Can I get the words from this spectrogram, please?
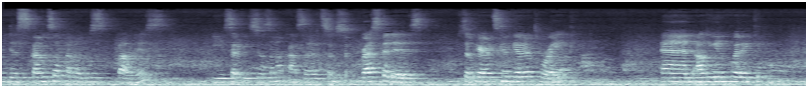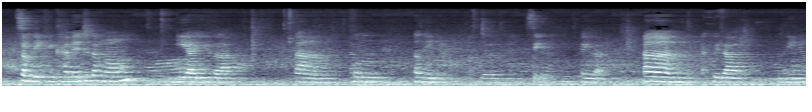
un descanso para los padres y servicios en la casa. So, so respite is so parents can get a break and alguien puede, somebody can come into the home y ayuda um, con el niño. Sí, ayuda. Um, a cuidar al niño.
